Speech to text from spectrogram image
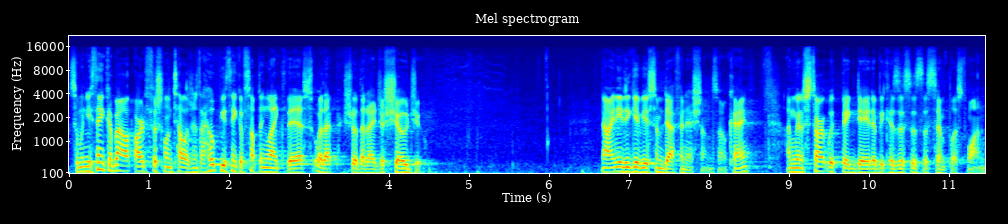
So when you think about artificial intelligence, I hope you think of something like this or that picture that I just showed you. Now I need to give you some definitions, okay? I'm going to start with big data because this is the simplest one.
